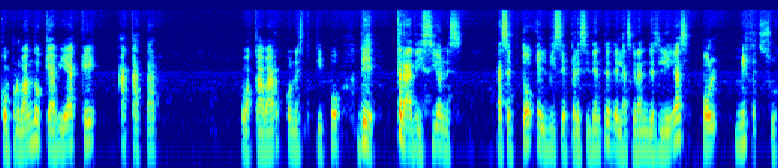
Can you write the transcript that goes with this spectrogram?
comprobando que había que acatar o acabar con este tipo de tradiciones aceptó el vicepresidente de las grandes ligas, Paul Mifsud.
